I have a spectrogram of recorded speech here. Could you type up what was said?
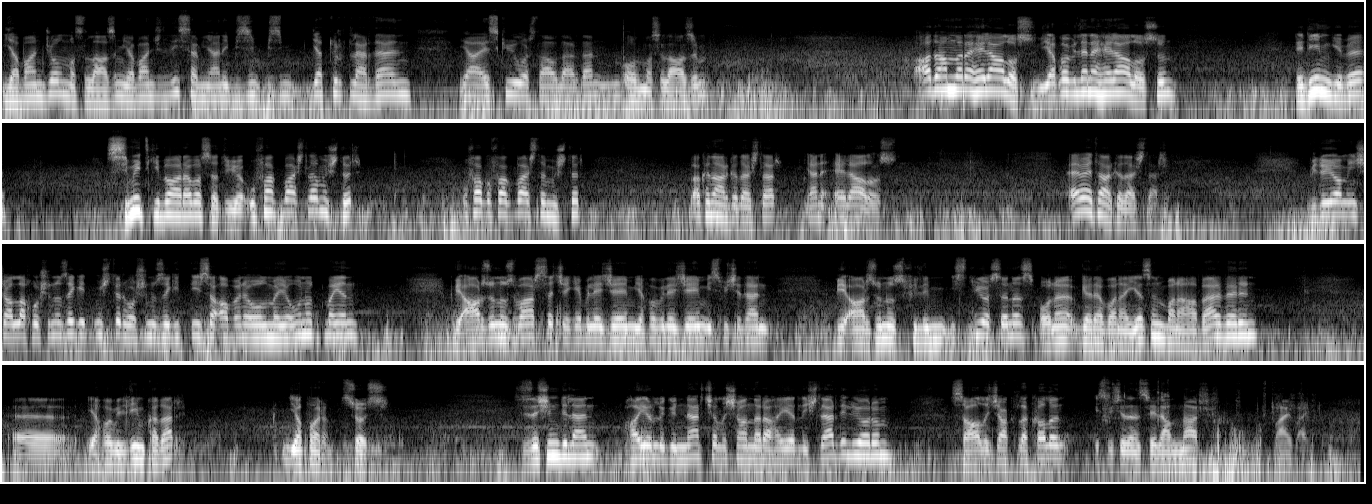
yabancı olması lazım. Yabancı dediysem yani bizim bizim ya Türklerden ya eski Yugoslavlardan olması lazım. Adamlara helal olsun. Yapabilene helal olsun. Dediğim gibi simit gibi araba satıyor. Ufak başlamıştır. Ufak ufak başlamıştır. Bakın arkadaşlar yani helal olsun. Evet arkadaşlar. Videom inşallah hoşunuza gitmiştir. Hoşunuza gittiyse abone olmayı unutmayın. Bir arzunuz varsa çekebileceğim, yapabileceğim İsviçre'den bir arzunuz film istiyorsanız ona göre bana yazın, bana haber verin. Ee, yapabildiğim kadar yaparım. Söz. Size şimdiden hayırlı günler, çalışanlara hayırlı işler diliyorum. Sağlıcakla kalın. İsviçre'den selamlar. Bay bay.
